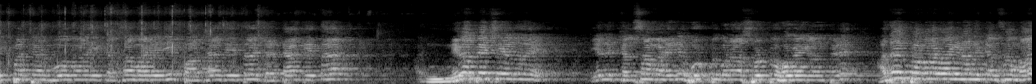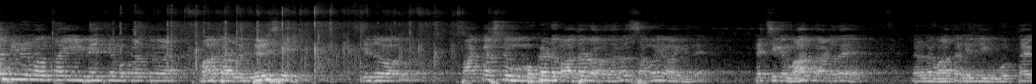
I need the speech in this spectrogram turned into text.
ಇಪ್ಪತ್ತೆರಡು ಭೂಗಳಲ್ಲಿ ಕೆಲಸ ಮಾಡೀನಿ. ಪಾಠಾತೀತ ಜಟಾತೀತ ನಿರಪೇಕ್ಷೆ ಇಲ್ಲದೆ ಏನು ಕೆಲಸ ಮಾಡೀನಿ. ಹುಟ್ಟು ಗುಣ ಸುಟ್ಟು ಹೋಗಂಗಿಲ್ಲ ಅಂತೇಳಿ ಅದೇ ಪ್ರಮಾಣವಾಗಿ ನಾನು ಕೆಲಸ ಮಾಡ್ತೀನಿ ಅನ್ನುವಂತ ಈ ವೇದಿಕೆ ಮುಖಾಂತರ ಮಾತಾಡಲು ತಿಳಿಸಿ, ಇದು ಸಾಕಷ್ಟು ಮುಖಂಡ ಮಾತಾಡುವುದರ ಸಮಯವಾಗಿದೆ. ಹೆಚ್ಚಿಗೆ ಮಾತನಾಡದೆ ನನ್ನ ಮಾತನ್ನು ಇಲ್ಲಿಗೆ ಮುಕ್ತಾಯ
